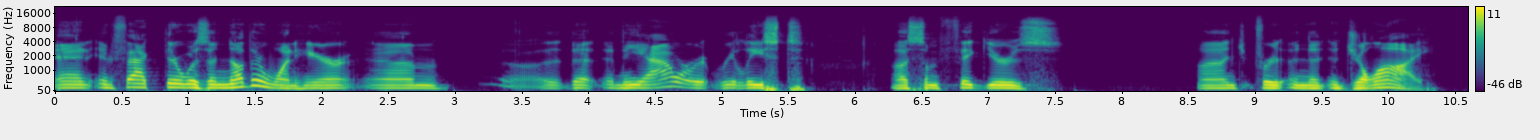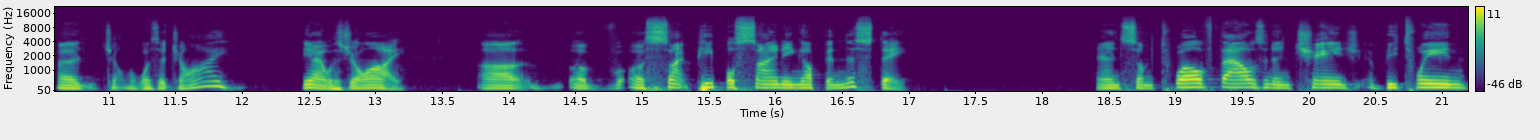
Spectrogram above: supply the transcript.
And in fact, there was another one here um, uh, that in the hour released uh, some figures uh, for in, in July. Uh, was it July? Yeah, it was July. Uh, of people signing up in this state, and some 12,000 and change between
